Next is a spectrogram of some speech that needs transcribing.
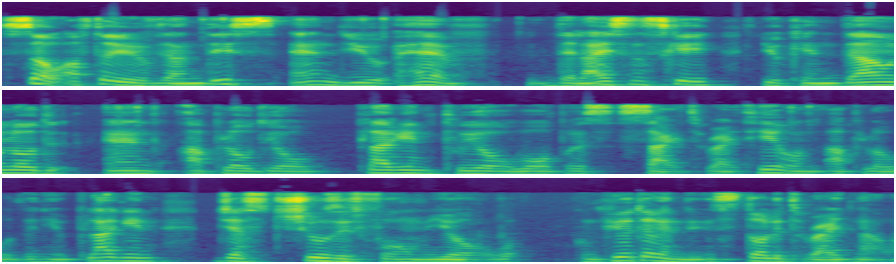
So after you've done this and you have the license key, you can download and upload your plugin to your WordPress site right here on upload the new plugin. Just choose it from your computer and install it right now.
